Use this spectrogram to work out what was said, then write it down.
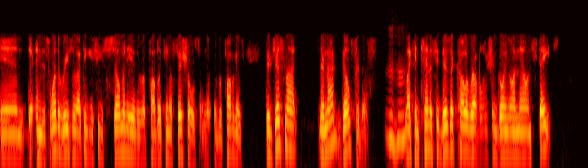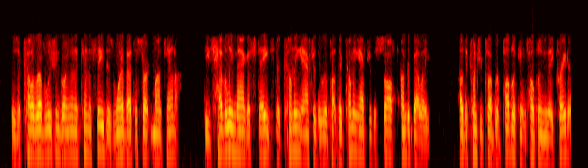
and and it's one of the reasons I think you see so many of the Republican officials and the, the Republicans. They're just not. They're not built for this. Mm-hmm. Like in Tennessee, there's a color revolution going on now in states. There's a color revolution going on in Tennessee. There's one about to start in Montana. These heavily MAGA states, they're coming after the they're coming after the soft underbelly of the country club Republicans, hoping they crater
